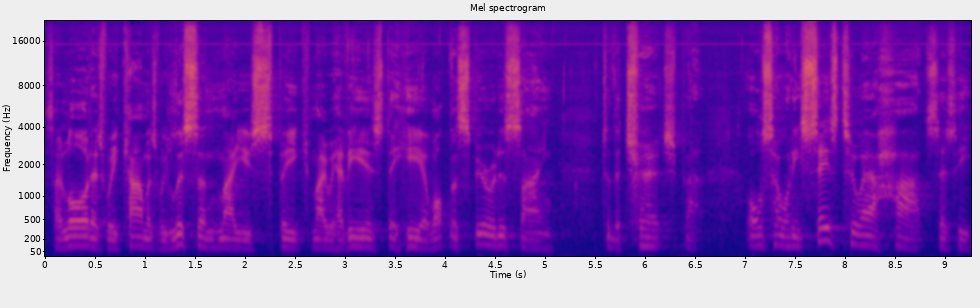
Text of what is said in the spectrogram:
So, Lord, as we come, as we listen, may you speak. May we have ears to hear what the Spirit is saying to the church, but also what He says to our hearts as He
